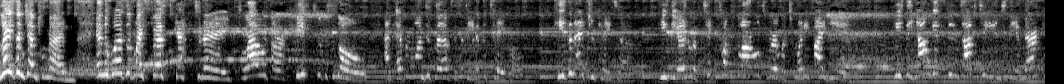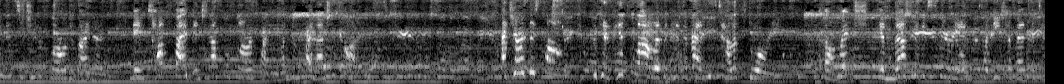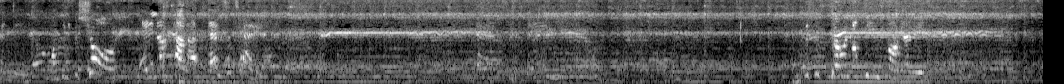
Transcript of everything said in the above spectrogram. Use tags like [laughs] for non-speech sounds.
Ladies and gentlemen, in the words of my first guest today, flowers are a feast for the soul, and everyone deserves a seat at the table. He's an educator. He's the owner of Tic-Tock Florals for over 25 years. He's the youngest inductee into the American Institute of Floral Designers, named top five international florist by the London Financial Times. I chose this song because his flowers and his events tell a story, a rich, immersive experience for each event attendee. One thing for sure, Eddie knows how to entertain. This is so your theme song, Eddie.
